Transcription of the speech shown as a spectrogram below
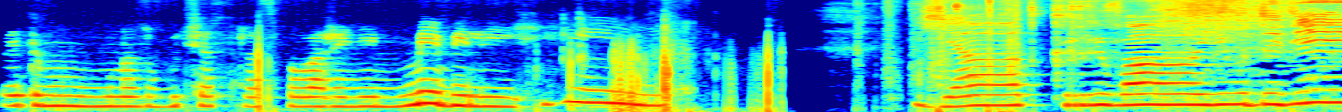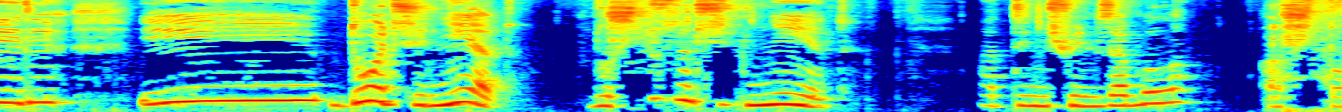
Поэтому у нас будет сейчас расположение мебели. Я открываю двери и... Доча, нет! Ну что значит нет? А ты ничего не забыла? А что?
